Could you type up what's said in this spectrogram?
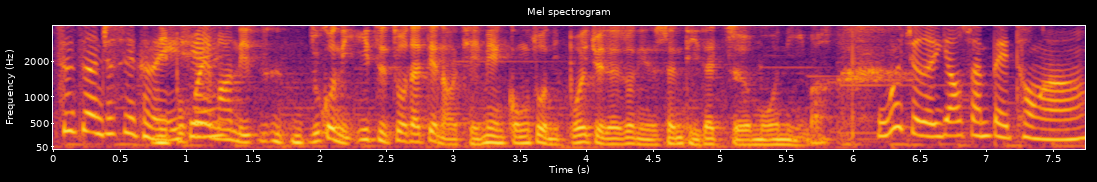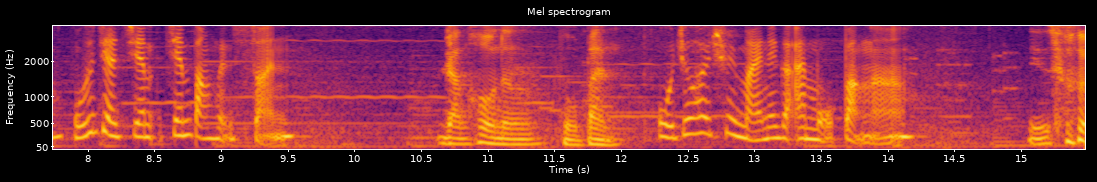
这真的就是可能你不会吗？你如果你一直坐在电脑前面工作，你不会觉得说你的身体在折磨你吗？我会觉得腰酸背痛啊，我是觉得肩肩膀很酸。然后呢？怎么办？我就会去买那个按摩棒啊。你说，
